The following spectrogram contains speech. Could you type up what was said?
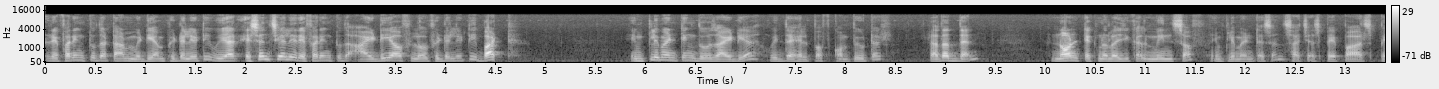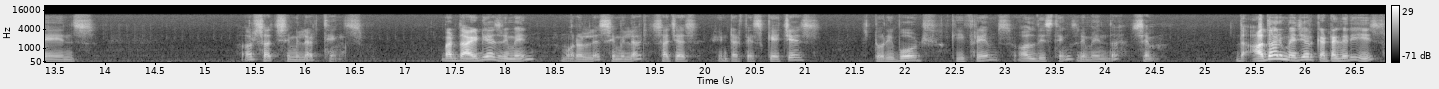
referring to the term medium fidelity, we are essentially referring to the idea of low fidelity, but implementing those idea with the help of computer rather than non-technological means of implementation such as papers, pens or such similar things. But the ideas remain more or less similar such as interface sketches, storyboards, keyframes all these things remain the same. The other major category is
